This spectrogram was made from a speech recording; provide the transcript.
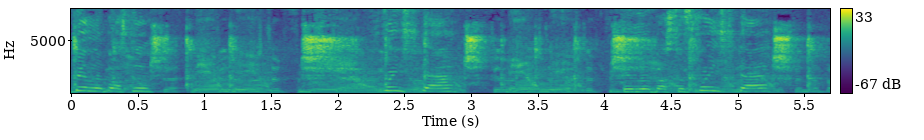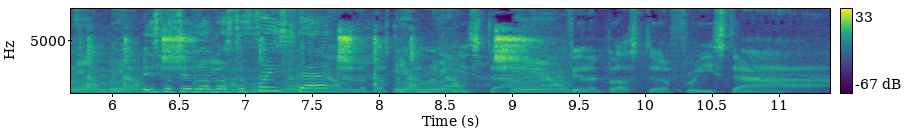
Filibuster. Freestyle. Filibuster freestyle. It's the filibuster freestyle. Filibuster freestyle.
